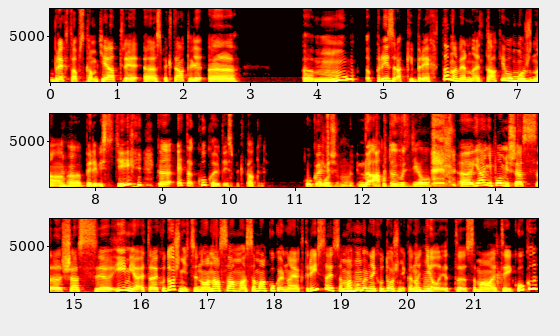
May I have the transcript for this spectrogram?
Брехтовском театре э, спектакль э, Эм, призраки Брехта, наверное, так его можно угу. перевести. Это кукольный спектакль. Куколь. Боже мой. Да. А кто его сделал? Э, я не помню сейчас, сейчас имя этой художницы, но она сама, сама кукольная актриса и сама угу. кукольный художник. Она угу. делает сама эти куклы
